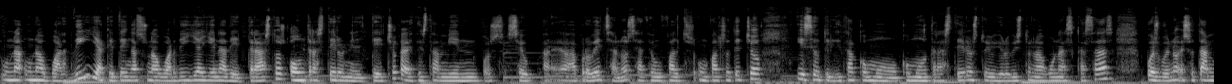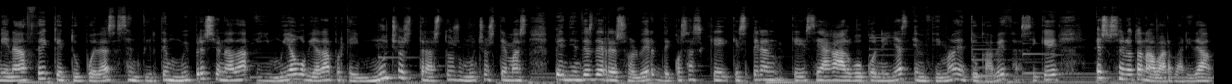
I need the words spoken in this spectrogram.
una, guardilla, que tengas una guardilla llena de trastos o un trastero en el techo, que a veces también pues, se aprovecha, ¿no? se hace un falso, un falso techo y se utiliza como, como trastero, esto yo lo he visto en algunas casas, pues bueno, eso también hace que tú puedas sentirte muy presionada y muy agobiada porque hay muchos trastos, muchos temas pendientes de resolver, de cosas que, que esperan que se haga algo con ellas encima de tu cabeza. Así que eso se nota una barbaridad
